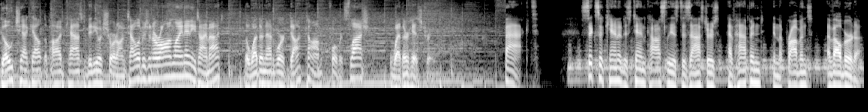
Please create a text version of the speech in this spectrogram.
go check out the podcast video short on television or online anytime at theweathernetwork.com forward slash weather history. Fact. Six of Canada's 10 costliest disasters have happened in the province of Alberta.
